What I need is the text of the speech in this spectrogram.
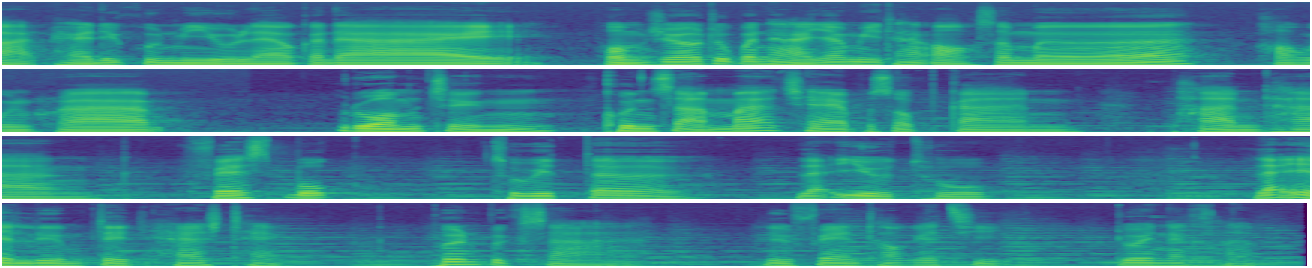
บาดแผลที่คุณมีอยู่แล้วก็ได้ ผมเชื่อว่าทุกปัญหาย่อมมีทางออกเสมอ ขอบคุณครับ รวมถึงคุณสามารถแชร์ประสบการณ์ ผ่านทาง Facebook Twitter และ YouTube และอย่าลืมติด Hashtag เพื่อนปรึกษาหรือ f r ร e n d Talk ด้วยนะครับ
